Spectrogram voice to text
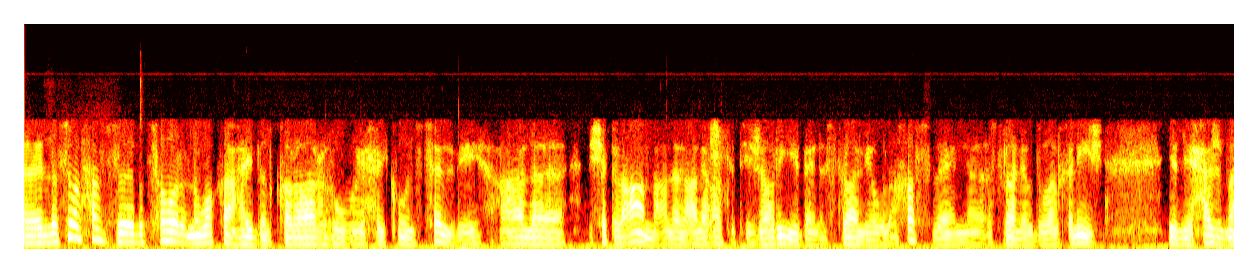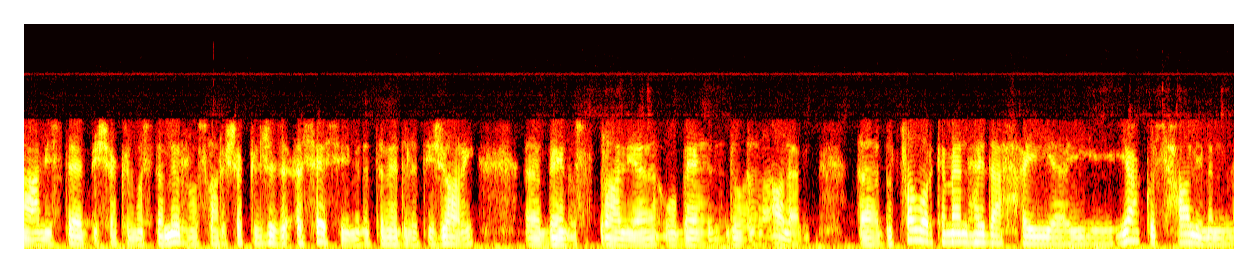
لسوء الحظ بتصور أنه وقع هيدا القرار هو حيكون سلبي على بشكل عام على العلاقات التجارية بين أستراليا والأخص بين أستراليا ودول الخليج. يلي حجمها عم يزداد بشكل مستمر وصار يشكل جزء أساسي من التبادل التجاري آه، بين أستراليا وبين دول العالم. آه، بتصور كمان هيدا حيعكس حالة من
